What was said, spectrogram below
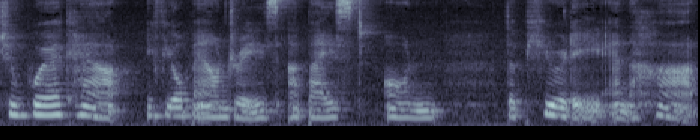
to work out if your boundaries are based on the purity and the heart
